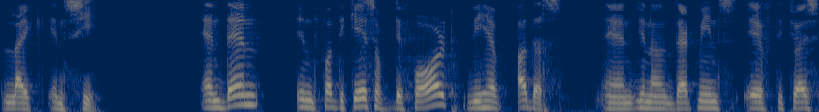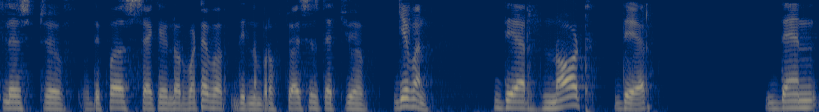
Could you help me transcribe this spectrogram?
like in C. And then for the case of default, we have others. And that means if the choice list of the first, second, or whatever the number of choices that you have given, they are not there, then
